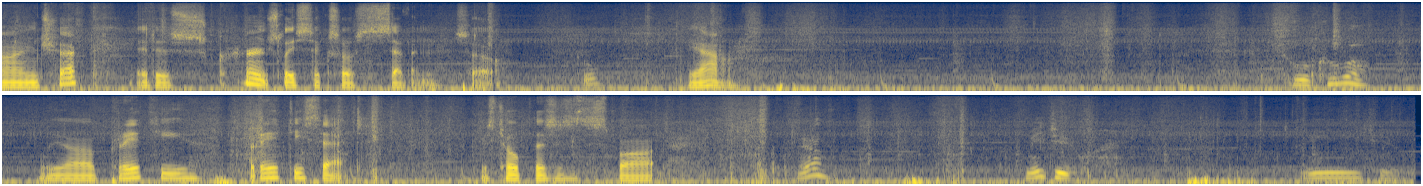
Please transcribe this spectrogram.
Time check. It is currently 6.07, so. Yeah. Cool, cool. We are pretty, pretty set. Just hope this is the spot. Yeah. Me too. Me too.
